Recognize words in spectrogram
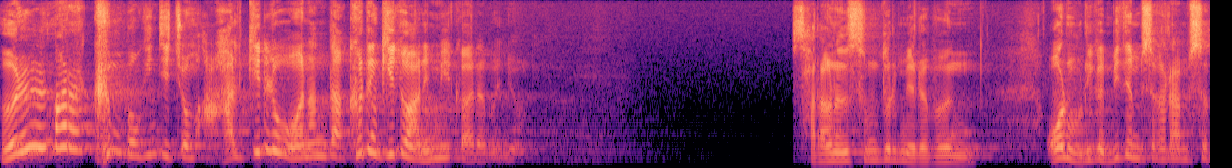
얼마나 큰 복인지 좀 알기를 원한다. 그런 기도 아닙니까, 여러분요? 사랑하는 성도님 여러분, 오늘 우리가 믿음 생활하면서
